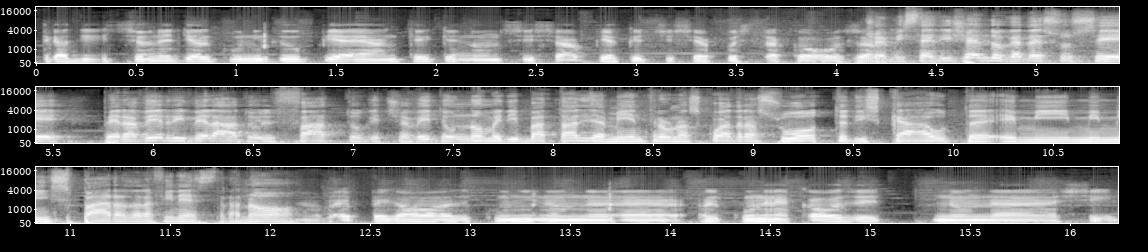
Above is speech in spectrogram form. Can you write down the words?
tradizione di alcuni gruppi è anche che non si sappia che ci sia questa cosa. Cioè, mi stai dicendo che adesso, se per aver rivelato il fatto che ci avete un nome di battaglia, mi entra una squadra SWAT di scout e mi, mi- mi spara dalla finestra, no? Vabbè, però alcuni non, eh, alcune cose non eh, sì,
